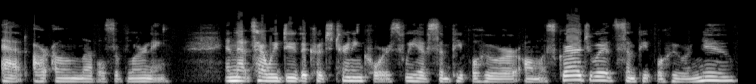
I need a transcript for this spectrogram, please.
at our own levels of learning. And that's how we do the coach training course. We have some people who are almost graduates, some people who are new.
